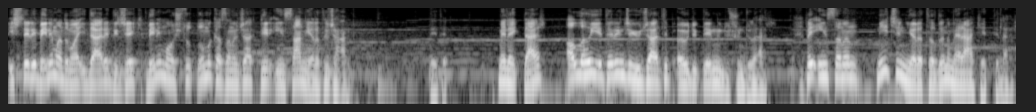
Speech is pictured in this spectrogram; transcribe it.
işleri benim adıma idare edecek, benim hoşnutluğumu kazanacak bir insan yaratacağım, dedi. Melekler, Allah'ı yeterince yüceltip övdüklerini düşündüler ve insanın niçin yaratıldığını merak ettiler.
